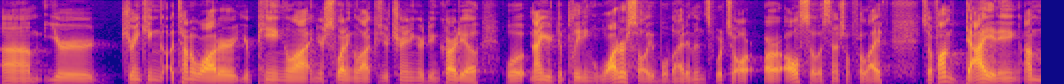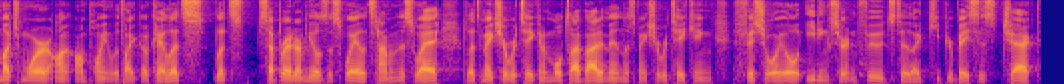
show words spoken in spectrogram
Um, you're drinking a ton of water, you're peeing a lot, and you're sweating a lot because you're training or doing cardio, well, now you're depleting water soluble vitamins, which are, are also essential for life. So if I'm dieting, I'm much more on, on point with like, okay, let's let's separate our meals this way, let's time them this way, let's make sure we're taking a multivitamin, let's make sure we're taking fish oil, eating certain foods to like keep your bases checked,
